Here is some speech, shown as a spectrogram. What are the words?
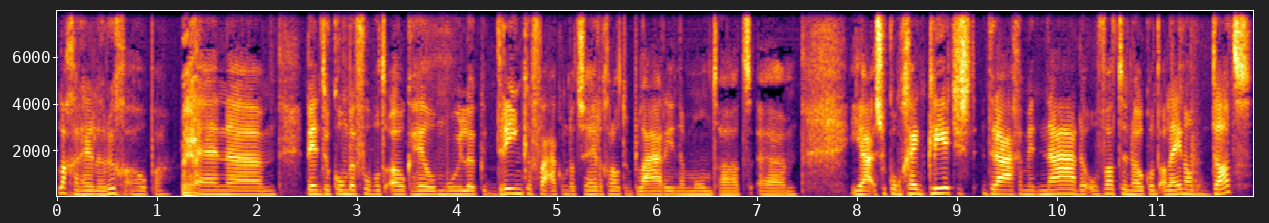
lag haar hele rug open. Ja. En ehm, Bente kon bijvoorbeeld ook heel moeilijk drinken vaak... omdat ze hele grote blaren in de mond had. Ehm, ja, ze kon geen kleertjes dragen met naden of wat dan ook. Want alleen al dat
